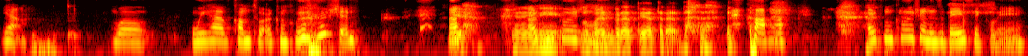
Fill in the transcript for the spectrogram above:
Yeah. Well, we have come to our conclusion. Yang Our ini conclusion lumayan is- berat ya ternyata. our conclusion is basically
